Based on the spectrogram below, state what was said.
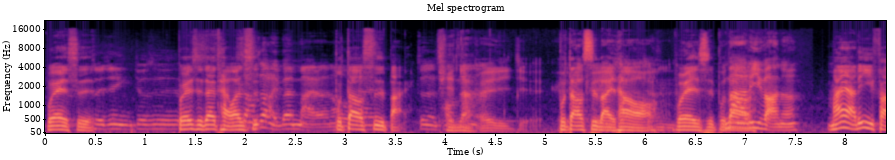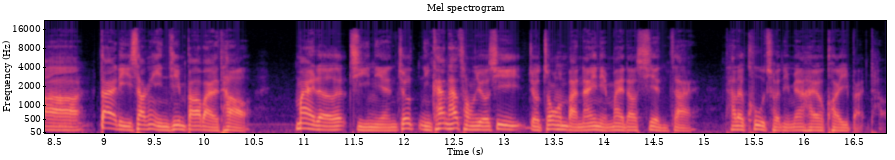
不会是最近就是不会是在台湾是上上礼拜买了，不到四百，真的超天哪，赞。可以理解，不到四百套哦，不会是不那到。立法呢？玛雅历法代理商引进八百套，卖了几年，就你看他从游戏有中文版那一年卖到现在，他的库存里面还有快一百套，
